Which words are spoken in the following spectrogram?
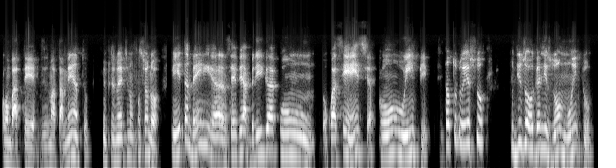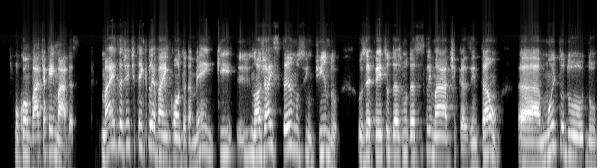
combater desmatamento, simplesmente não funcionou. E também uh, teve a briga com, com a ciência, com o INPE. Então, tudo isso desorganizou muito o combate a queimadas. Mas a gente tem que levar em conta também que nós já estamos sentindo os efeitos das mudanças climáticas. Então, uh, muito do, do,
